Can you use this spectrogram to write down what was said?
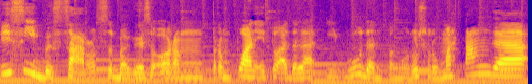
visi besar sebagai seorang perempuan itu adalah ibu dan pengurus rumah tangga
